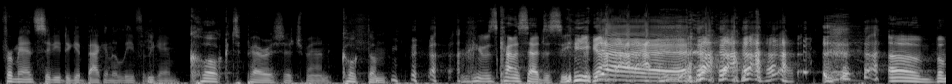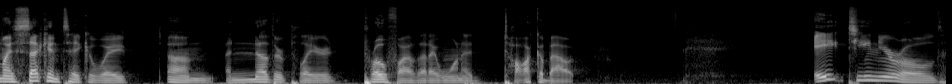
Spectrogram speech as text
for Man City to get back in the lead for the game. Cooked Perisic, man. Cooked them. it was kind of sad to see. yeah, um, but my second takeaway, um, another player profile that I want to talk about. 18 year old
